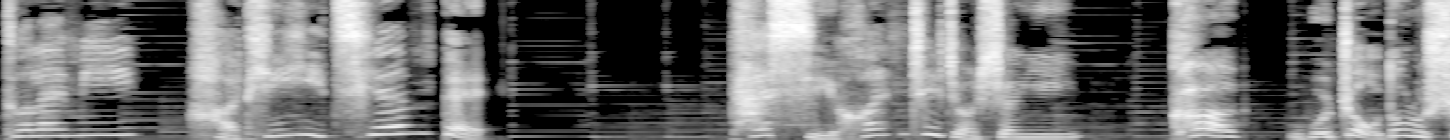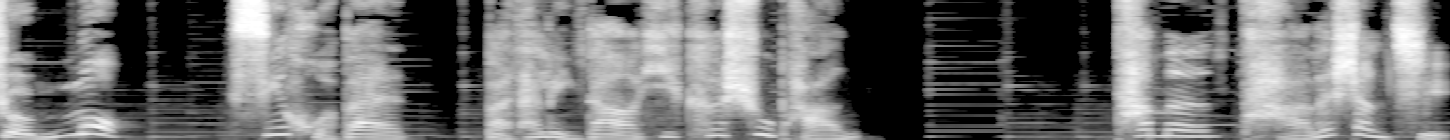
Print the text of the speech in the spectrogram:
哆来咪好听一千倍。”他喜欢这种声音。看，我找到了什么？新伙伴把他领到一棵树旁。他们爬了上去。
